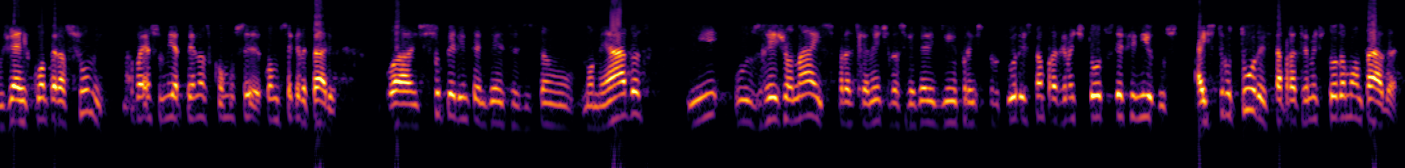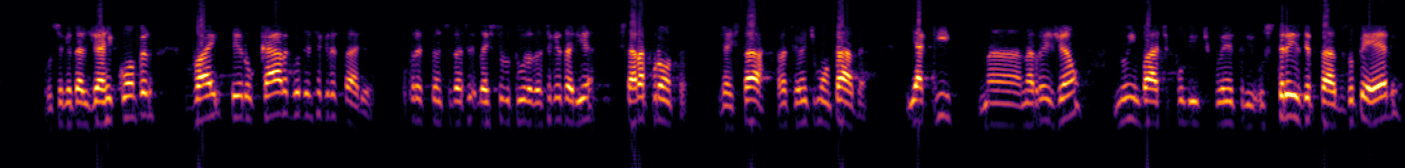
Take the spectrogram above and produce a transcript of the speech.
O Jerry Comper assume, mas vai assumir apenas como, como secretário. As superintendências estão nomeadas, e os regionais, praticamente, da Secretaria de Infraestrutura estão praticamente todos definidos. A estrutura está praticamente toda montada. O secretário Jerry Comper vai ter o cargo de secretário. O restante da, da estrutura da secretaria estará pronta, já está praticamente montada. E aqui, na, na região, no embate político entre os três deputados do PL,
